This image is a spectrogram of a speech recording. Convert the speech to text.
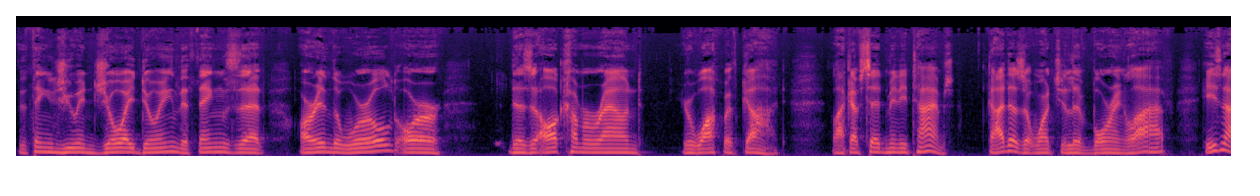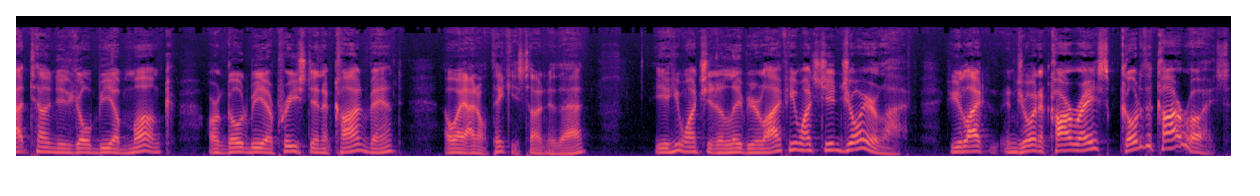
the things you enjoy doing, the things that are in the world, or does it all come around your walk with God? Like I've said many times, God doesn't want you to live boring life. He's not telling you to go be a monk or go to be a priest in a convent. Oh, I don't think he's telling you that. He wants you to live your life. He wants you to enjoy your life. You like enjoying a car race, go to the car race.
